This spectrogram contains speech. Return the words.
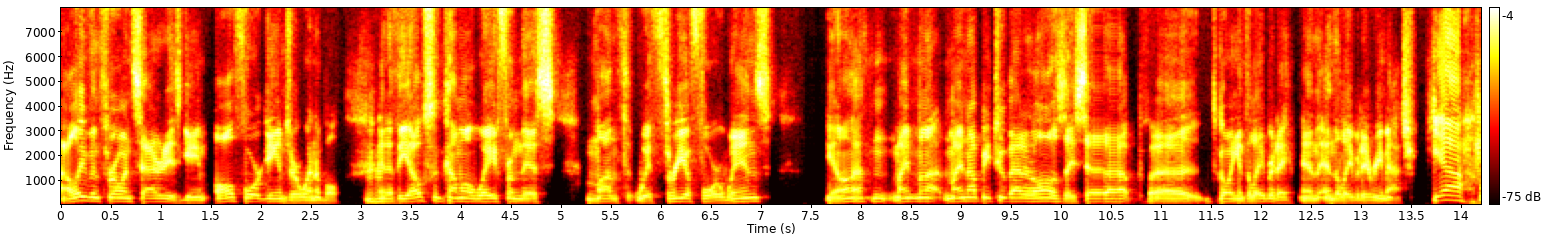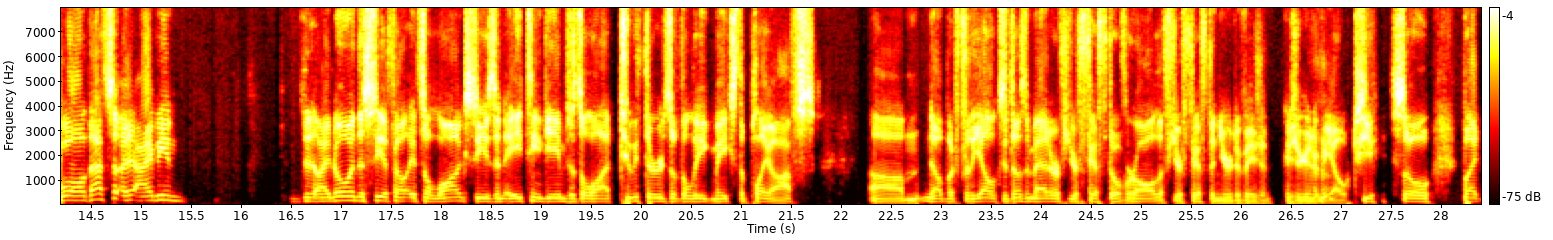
I'll even throw in Saturday's game. All four games are winnable. Mm-hmm. And if the Elks can come away from this month with three or four wins, you know that might not might not be too bad at all as they set up uh, going into Labor Day and, and the Labor Day rematch. Yeah, well, that's I mean, I know in the CFL it's a long season, 18 games is a lot. Two thirds of the league makes the playoffs. Um, no, but for the Elks, it doesn't matter if you're fifth overall if you're fifth in your division because you're going to mm-hmm. be out. so, but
